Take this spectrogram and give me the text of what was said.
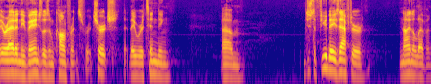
they were at an evangelism conference for a church that they were attending um, just a few days after 9 11.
